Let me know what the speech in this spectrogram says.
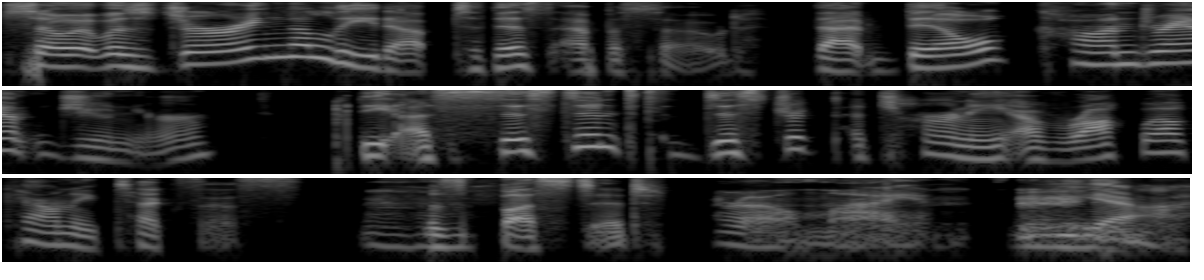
So it was during the lead up to this episode that Bill Conradt Jr., the assistant district attorney of Rockwall County, Texas, mm-hmm. was busted. Oh, my. yeah.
